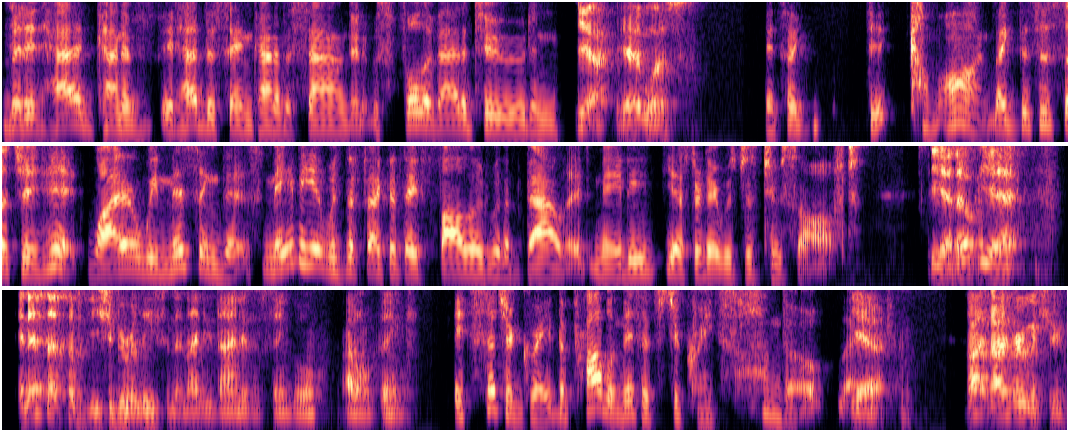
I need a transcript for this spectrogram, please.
but it had kind of it had the same kind of a sound, and it was full of attitude. And Yeah, yeah, it was. it's like, th- come on, like this is such a hit. Why are we missing this? Maybe it was the fact that they followed with a ballad. Maybe yesterday was just too soft. Yeah, that, yeah, and that's not something you should be releasing in '99 as a single. I don't think. It's such a great. The problem is, it's such a great song, though. Like, Yeah, I, I agree with you.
